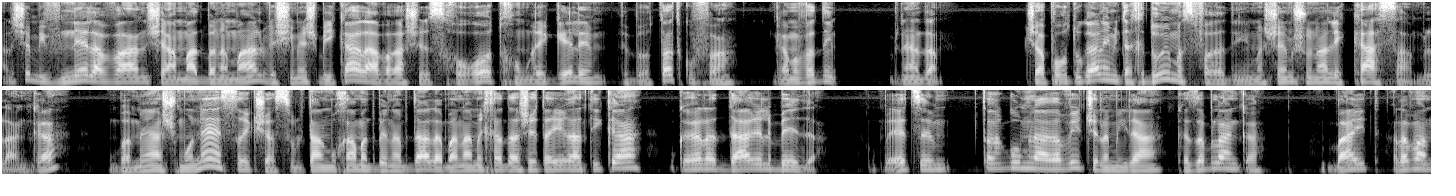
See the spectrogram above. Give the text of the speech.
על שם מבנה לבן שעמד בנמל ושימש בעיקר להעברה של סחורות, חומרי גלם, ובאותה תקופה, גם עבדים, בני אדם. כשהפורטוגלים התאחדו עם הספרדים, השם שונה לקאסה בלנקה, ובמאה ה-18, כשהסולטן מוחמד בן עבדאללה בנה מחדש את העיר העתיקה, הוא קרא לה דאר אל-בדה. ובעצם תרגום לערבית של המילה קזבלנקה, בית הלבן.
